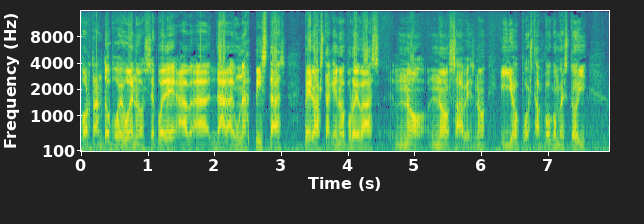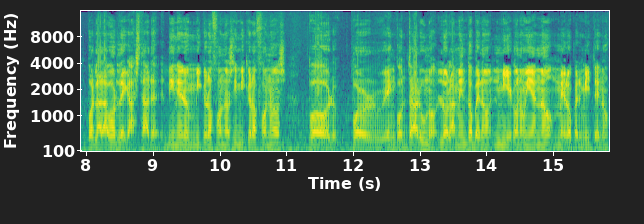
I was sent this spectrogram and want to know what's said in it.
Por tanto, pues bueno, se puede dar algunas pistas, pero hasta que no pruebas, no, no sabes, ¿no? Y yo pues tampoco me estoy por la labor de gastar dinero en micrófonos y micrófonos por, por encontrar uno. Lo lamento, pero mi economía no me lo permite, ¿no?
